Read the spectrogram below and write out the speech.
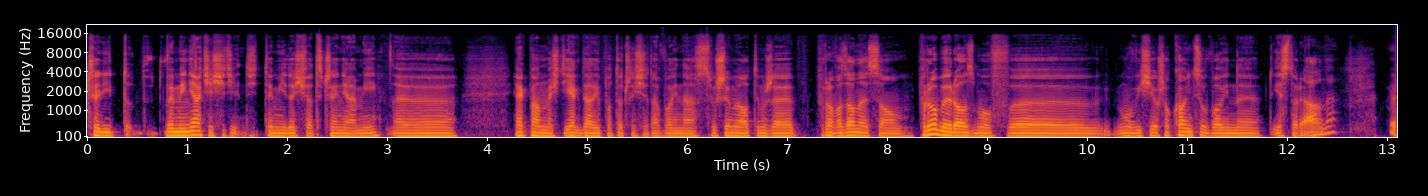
czyli to, wymieniacie się ty- tymi doświadczeniami. E, jak pan myśli, jak dalej potoczy się ta wojna? Słyszymy o tym, że prowadzone są próby rozmów, e, mówi się już o końcu wojny. Jest to realne? E,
